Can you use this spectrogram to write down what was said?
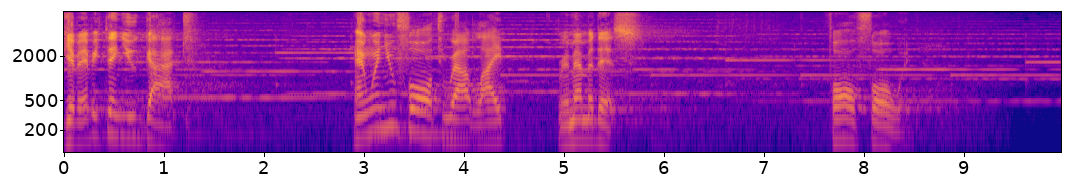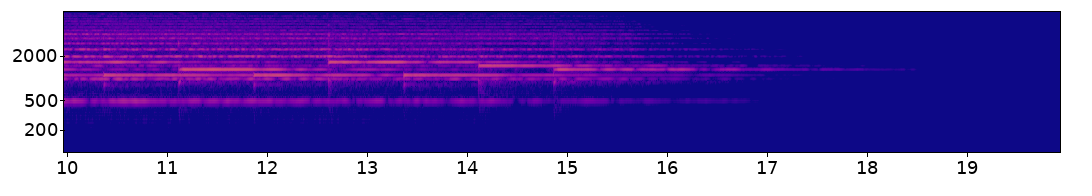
Give everything you got. And when you fall throughout life, remember this fall forward.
